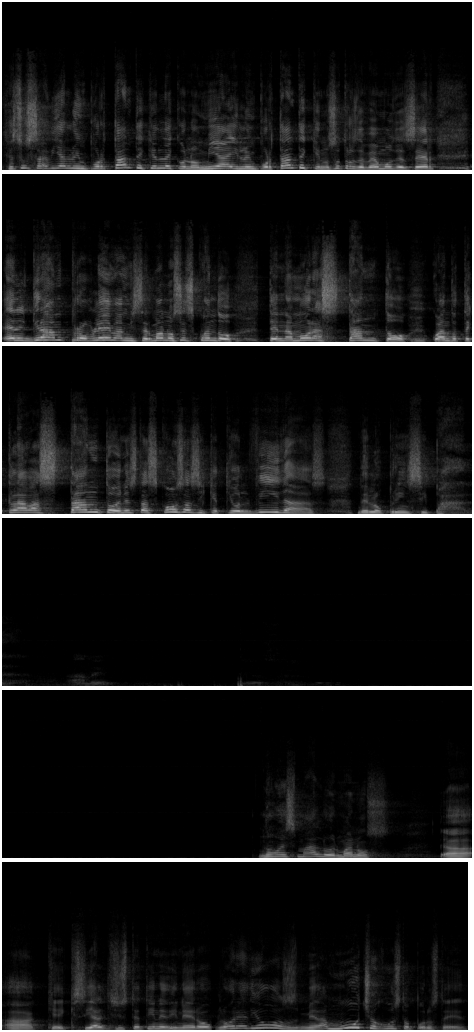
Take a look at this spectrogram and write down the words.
Jesús sabía lo importante que es la economía y lo importante que nosotros debemos de ser. El gran problema, mis hermanos, es cuando te enamoras tanto, cuando te clavas tanto en estas cosas y que te olvidas de lo principal. No es malo, hermanos. que si, si usted tiene dinero, gloria a Dios, me da mucho gusto por usted.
